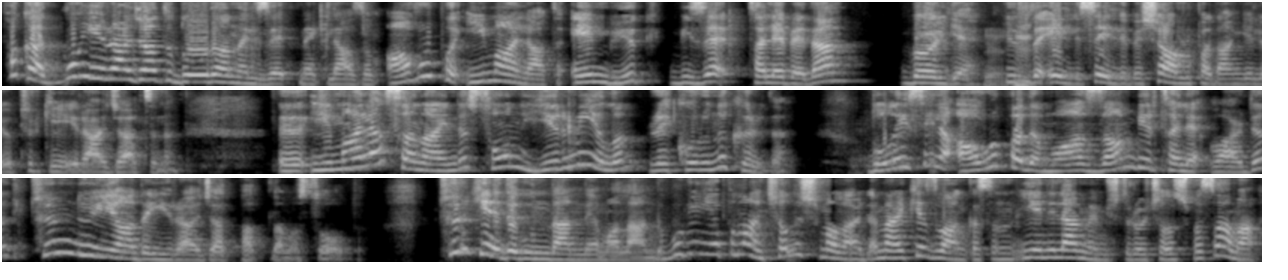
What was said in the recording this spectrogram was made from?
Fakat bu ihracatı doğru analiz etmek lazım. Avrupa imalatı en büyük bize talep eden bölge. Evet. %50'si 55'i Avrupa'dan geliyor Türkiye ihracatının. Ee, imalat sanayinde son 20 yılın rekorunu kırdı. Dolayısıyla Avrupa'da muazzam bir talep vardı. Tüm dünyada ihracat patlaması oldu. Türkiye'de bundan nemalandı. Bugün yapılan çalışmalarda Merkez Bankası'nın yenilenmemiştir o çalışması ama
